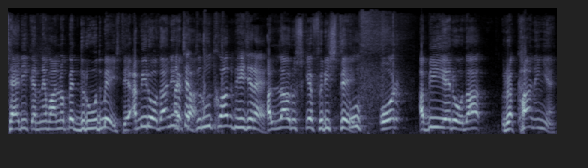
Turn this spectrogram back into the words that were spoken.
सैरी करने वालों पे दरूद भेजते अभी रोदा नहीं अच्छा रखा। दुरूद कौन भेज रहा है? अल्लाह और उसके फरिश्ते। और अभी ये रोदा रखा नहीं है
